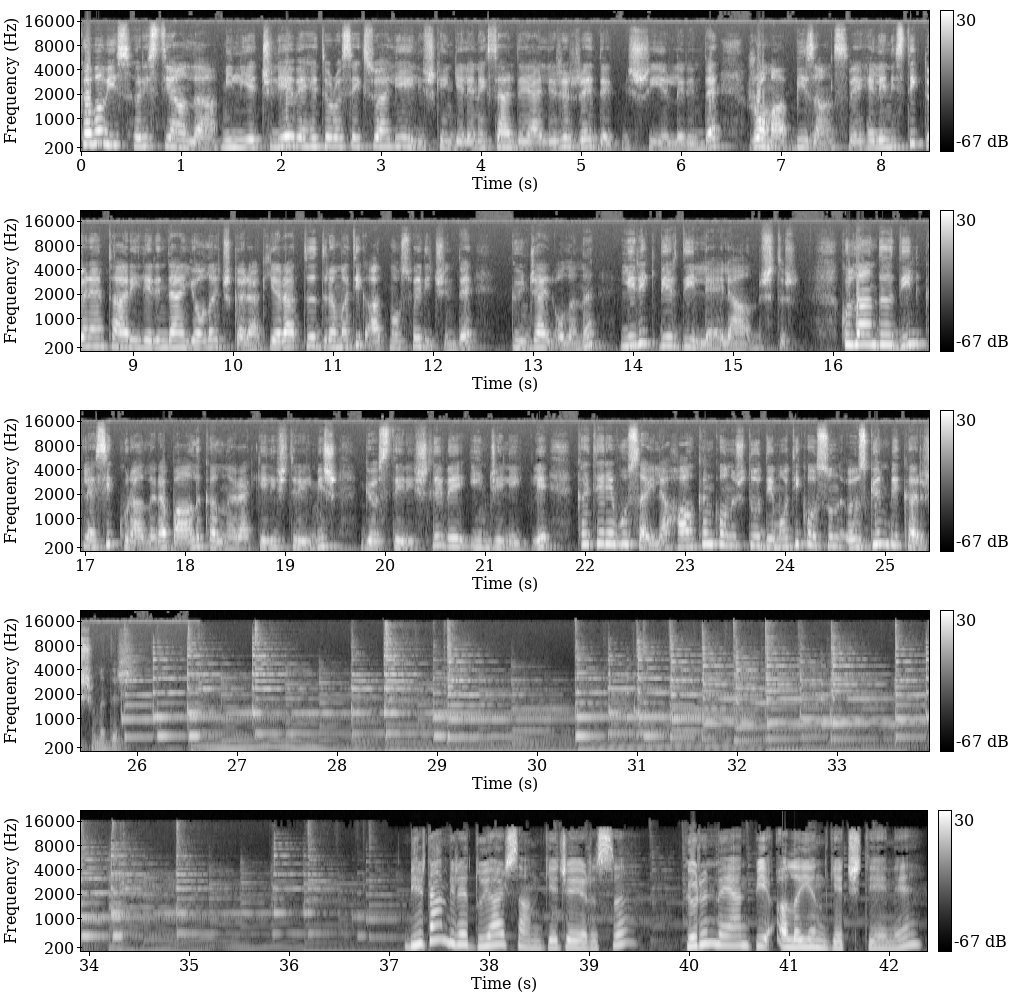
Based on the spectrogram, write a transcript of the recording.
Kavavis, Hristiyanlığa, milliyetçiliğe ve heteroseksüelliğe ilişkin geleneksel değerleri reddetmiş şiirlerinde Roma, Bizans ve Helenistik dönem tarihlerinden yola çıkarak yarattığı dramatik atmosfer içinde güncel olanı lirik bir dille ele almıştır. Kullandığı dil klasik kurallara bağlı kalınarak geliştirilmiş, gösterişli ve incelikli, Katerevusa ile halkın konuştuğu Demotikos'un özgün bir karışımıdır. Birdenbire duyarsan gece yarısı, görünmeyen bir alayın geçtiğini,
